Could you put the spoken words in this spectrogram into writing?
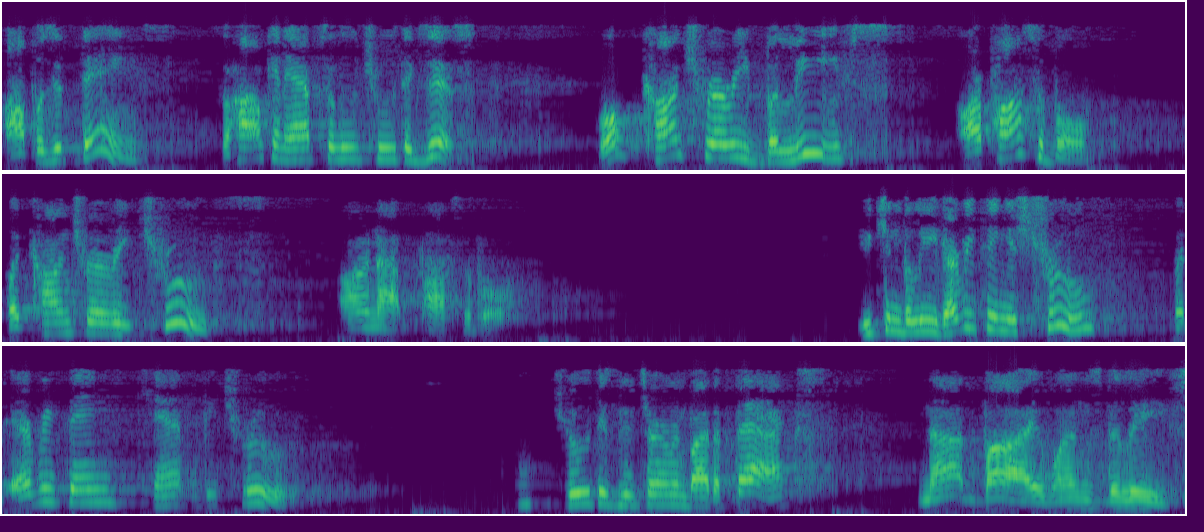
opposite things. So how can absolute truth exist? Well, contrary beliefs are possible, but contrary truths are not possible. You can believe everything is true, but everything can't be true. Truth is determined by the facts, not by one's beliefs.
